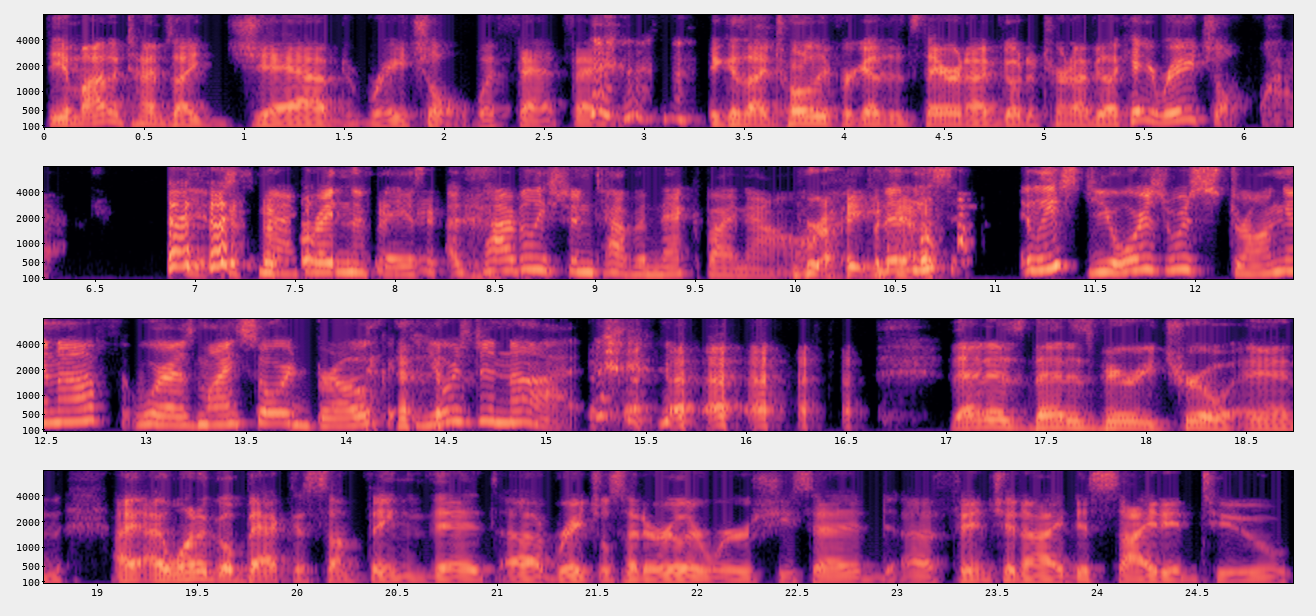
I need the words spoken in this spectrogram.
The amount of times I jabbed Rachel with that thing because I totally forget that it's there and I'd go to turn, I'd be like, hey, Rachel. yeah, smack right in the face. I probably shouldn't have a neck by now. Right. But yeah. at least At least yours was strong enough, whereas my sword broke. Yours did not. that is that is very true, and I, I want to go back to something that uh, Rachel said earlier, where she said uh, Finch and I decided to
